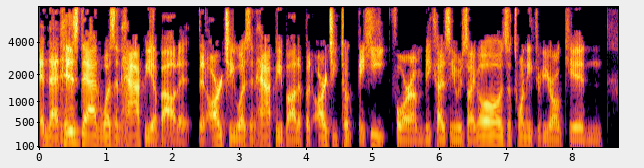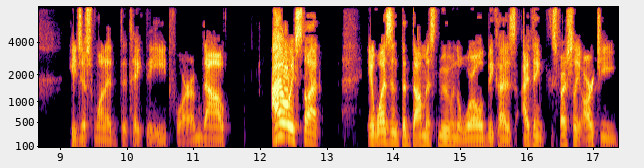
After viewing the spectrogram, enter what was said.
and that his dad wasn't happy about it, that Archie wasn't happy about it, but Archie took the heat for him because he was like, oh, it's a 23 year old kid and he just wanted to take the heat for him. Now, I always thought it wasn't the dumbest move in the world because I think, especially Archie,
